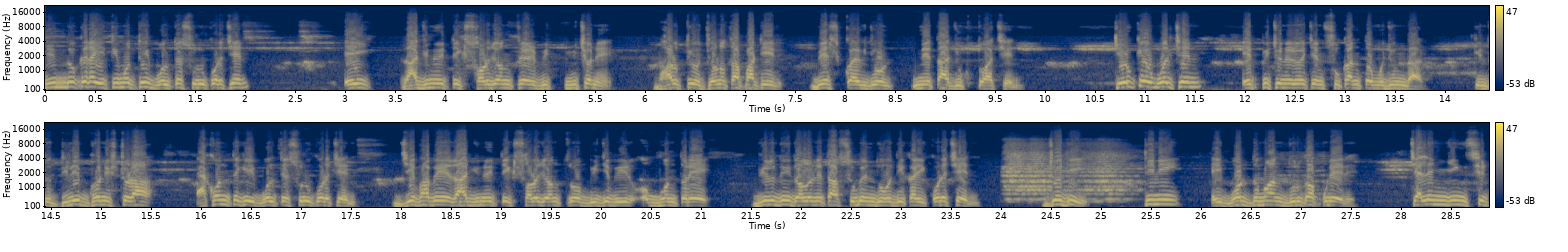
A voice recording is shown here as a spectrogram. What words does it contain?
নিন্দুকেরা ইতিমধ্যেই বলতে শুরু করেছেন, এই রাজনৈতিক ষড়যন্ত্রের পিছনে ভারতীয় জনতা পার্টির বেশ কয়েকজন নেতা যুক্ত আছেন। কেউ কেউ বলছেন, এর পিছনে রয়েছেন সুকান্ত মজুমদার। কিন্তু দিলীপ ঘনিষ্ঠরা এখন থেকেই বলতে শুরু করেছেন যেভাবে রাজনৈতিক ষড়যন্ত্র বিজেপির অভ্যন্তরে বিরোধী দলনেতা শুভেন্দু অধিকারী করেছেন, যদি তিনি এই বর্ধমান দুর্গাপুরের চ্যালেঞ্জিং সিট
